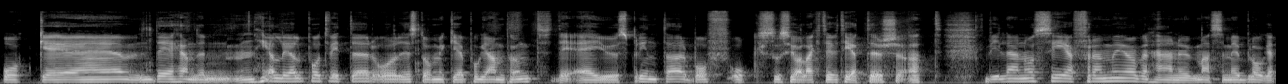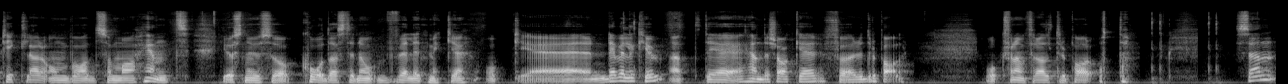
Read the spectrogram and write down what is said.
och eh, det händer en hel del på Twitter och det står mycket programpunkt. Det är ju sprintar, boff och sociala aktiviteter så att vi lär nog se framöver här nu massor med bloggartiklar om vad som har hänt. Just nu så kodas det nog väldigt mycket och eh, det är väldigt kul att det händer saker för Drupal. Och framförallt Drupal 8. Sen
